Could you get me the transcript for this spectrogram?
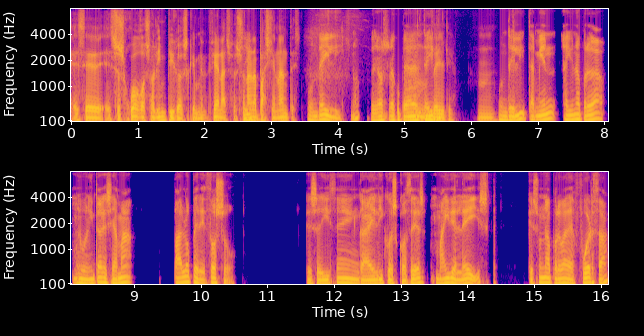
ese- esos Juegos Olímpicos que mencionas, pues suenan Sí. apasionantes. Un daily, ¿no? Podríamos recuperar el Mm, daily. daily. Mm. un daily. También hay una prueba muy bonita que se llama palo perezoso, que se dice en gaélico escocés Leisk, que es una prueba de fuerza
